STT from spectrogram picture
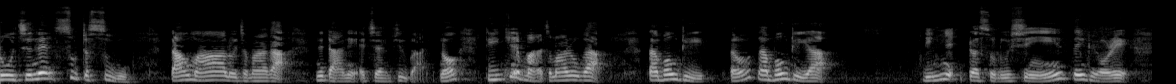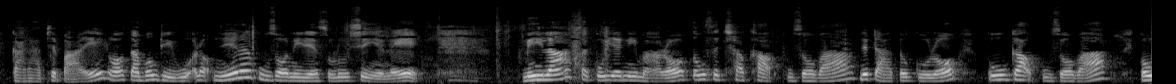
လိုချင်တဲ့စုတစုကိုတောင်းပါလို့ကျမကမေတ္တာနဲ့အကြံပြုပါတယ်နော်ဒီနှစ်မှာကျမတို့ကတန်ဖုတ်တီနော်တန်ဖုတ်တီကဒီနှစ်အတွက်ဆိုလို့ရှိရင်သိမ့်တော်တဲ့ဂါထာဖြစ်ပါတယ်နော်တန်ဖုတ်တီကိုအဲ့တော့အမြဲတမ်းပူဇော်နေတယ်ဆိုလို့ရှိရင်လေ မေလ19ရက်နေ့မှာတော့36ခေါက်ပူဇော်ပါမြစ်တာတုတ်ကိုတော့6ခေါက်ပူဇော်ပါဂုံ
